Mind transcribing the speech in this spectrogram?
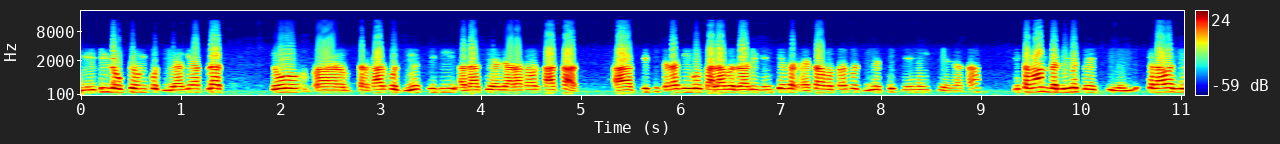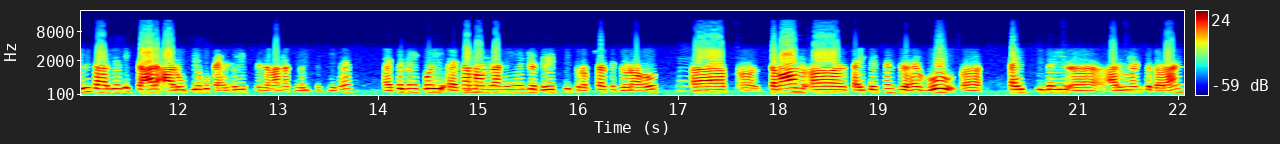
निजी लोग थे उनको दिया गया प्लस जो सरकार को जीएसटी भी अदा किया जा रहा था और साथ साथ किसी तरह की कोई कालाबाजारी नहीं थी। अगर ऐसा होता तो जीएसटी पे नहीं किया जाता? ये तमाम दलीलें पेश की गई। इसके अलावा ये भी कहा गया कि चार आरोपियों को पहले ही इसमें जमानत मिल चुकी है। ऐसे में कोई ऐसा मामला नहीं है जो देश की सुरक्षा से जुड़ा हो। हम्म। तमाम साइटेशन जो है वो साइट की गई आर्गूमेंट के दौरान।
